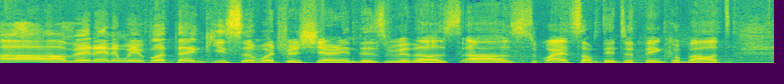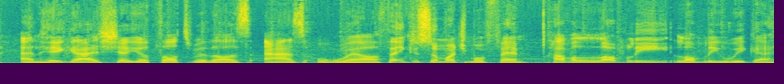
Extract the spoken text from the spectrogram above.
Ah man. Anyway, but thank you so much for sharing this with us. Uh, it's quite something to think about. And hey, guys, share your thoughts with us as well. Thank you so much, Mofe. Have a lovely, lovely week ahead.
